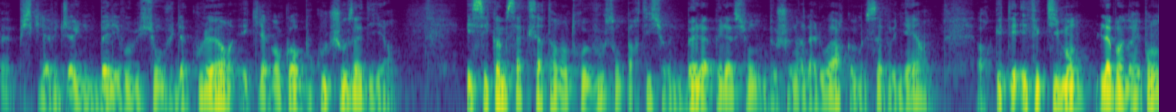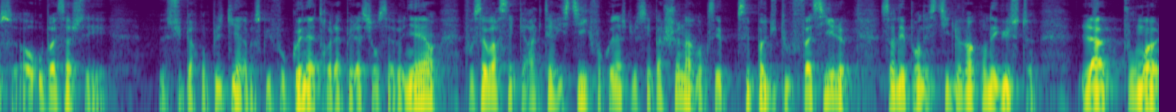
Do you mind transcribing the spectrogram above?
euh, puisqu'il avait déjà une belle évolution vue de la couleur et qu'il avait encore beaucoup de choses à dire. Et c'est comme ça que certains d'entre vous sont partis sur une belle appellation de chenin de la Loire, comme le Savenière, alors qui était effectivement la bonne réponse. au passage, c'est super compliqué hein, parce qu'il faut connaître l'appellation savenière, il faut savoir ses caractéristiques, il faut connaître le cépage chenin. Donc c'est pas du tout facile, ça dépend des styles de vin qu'on déguste. Là pour moi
